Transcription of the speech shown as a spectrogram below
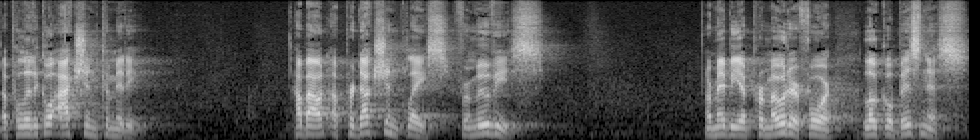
A political action committee? How about a production place for movies? Or maybe a promoter for local business?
